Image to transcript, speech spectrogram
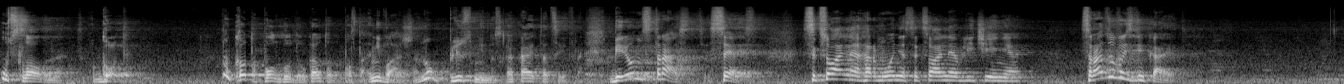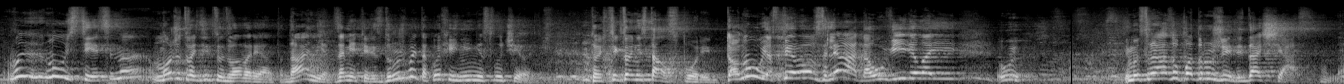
условно, год. Ну, у кого-то полгода, у кого-то полтора, неважно. Ну, плюс-минус какая-то цифра. Берем страсть, секс. Сексуальная гармония, сексуальное влечение сразу возникает. Вы, ну, естественно, может возникнуть два варианта. Да, нет. Заметили, с дружбой такой фигни не случилось. То есть никто не стал спорить. Да ну, я с первого взгляда увидела и... И мы сразу подружились, да, сейчас. Да.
